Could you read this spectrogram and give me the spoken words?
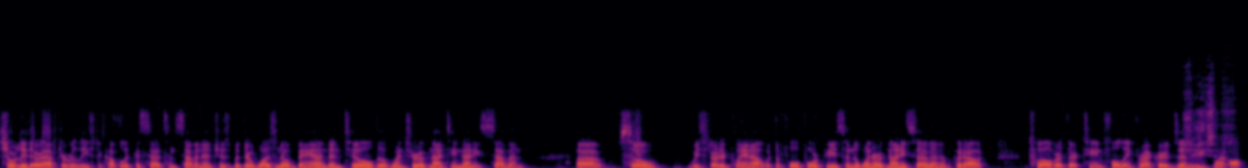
shortly thereafter released a couple of cassettes and seven inches. But there was no band until the winter of 1997. Uh, so we started playing out with the full four piece in the winter of 97 and put out 12 or 13 full length records and Jesus. went all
